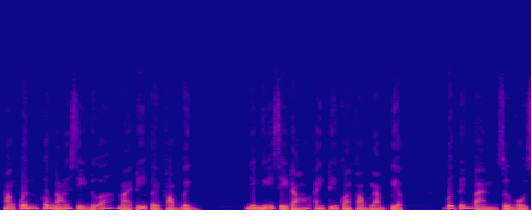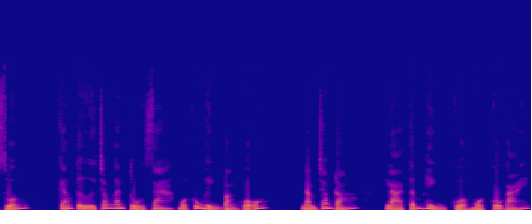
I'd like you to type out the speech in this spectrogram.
Hoàng Quân không nói gì nữa mà đi về phòng mình. Nhưng nghĩ gì đó anh đi qua phòng làm việc, bước đến bàn rồi ngồi xuống, kéo từ trong ngăn tủ ra một khung hình bằng gỗ. Nằm trong đó là tấm hình của một cô gái.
